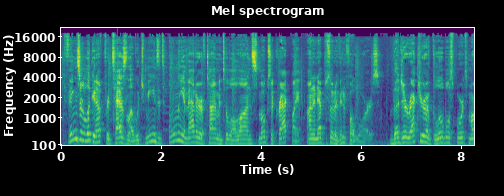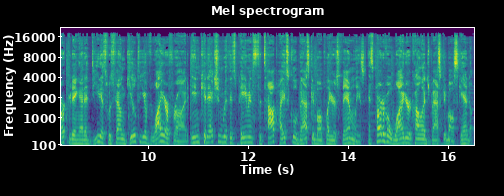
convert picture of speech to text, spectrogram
Things are looking up for Tesla, which means it's only a matter of time until Elon smokes a crack pipe on an episode of InfoWars. The director of global sports marketing at Adidas was found guilty of wire fraud in connection with his payments to top high school basketball players' families as part of a wider college basketball scandal.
